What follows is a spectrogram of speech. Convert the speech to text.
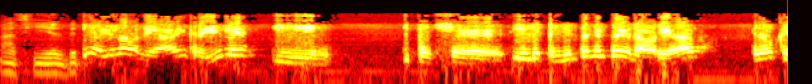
Así es. Sí, hay una variedad increíble y, pues eh, independientemente de la variedad, creo que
